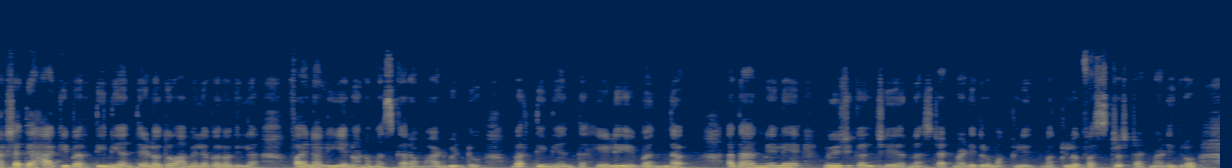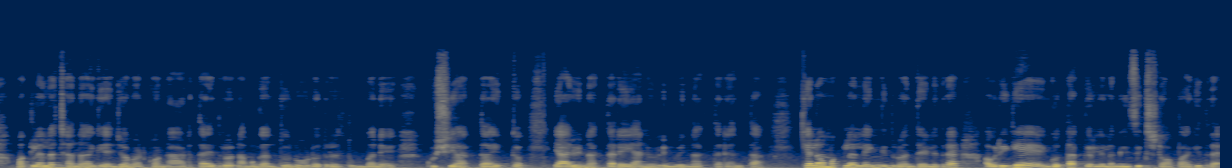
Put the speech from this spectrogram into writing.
ಅಕ್ಷತೆ ಹಾಕಿ ಬರ್ತೀನಿ ಅಂತ ಹೇಳೋದು ಆಮೇಲೆ ಬರೋದಿಲ್ಲ. ಫೈನಲಿ ಏನೋ ನಮಸ್ಕಾರ ಮಾಡಿಬಿಟ್ಟು ಬರ್ತೀನಿ ಅಂತ ಹೇಳಿ ಬಂದ. ಅದಾದಮೇಲೆ ಮ್ಯೂಸಿಕಲ್ ಚೇರ್ನ ಸ್ಟಾರ್ಟ್ ಮಾಡಿದರು ಮಕ್ಳು ಮಕ್ಕಳು ಫಸ್ಟ್ ಸ್ಟಾರ್ಟ್ ಮಾಡಿದರು. ಮಕ್ಕಳೆಲ್ಲ ಚೆನ್ನಾಗಿ ಎಂಜಾಯ್ ಮಾಡ್ಕೊಂಡು ಆಡ್ತಾಯಿದ್ರು ನಮಗಂತೂ ನೋಡೋದ್ರಲ್ಲಿ ತುಂಬಾ ಖುಷಿ ಆಗ್ತಾ ಇತ್ತು. ಯಾರು ವಿನ್ ಆಗ್ತಾರೆ, ಯಾರು ವಿನ್ ಆಗ್ತಾರೆ ಅಂತ. ಕೆಲವು ಮಕ್ಕಳೆಲ್ಲ ಹೆಂಗಿದ್ರು ಅಂತ ಹೇಳಿದರೆ ಅವರಿಗೆ ಗೊತ್ತಾಗ್ತಿರಲಿಲ್ಲ ಮ್ಯೂಸಿಕ್ ಸ್ಟಾಪ್ ಆಗಿದ್ರೆ.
